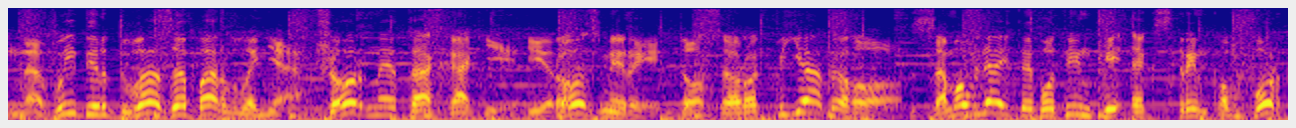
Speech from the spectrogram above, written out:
На вибір два забарвлення: чорне та хакі. І розміри до 45-го. Замовляйте ботинки Екстрим Комфорт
